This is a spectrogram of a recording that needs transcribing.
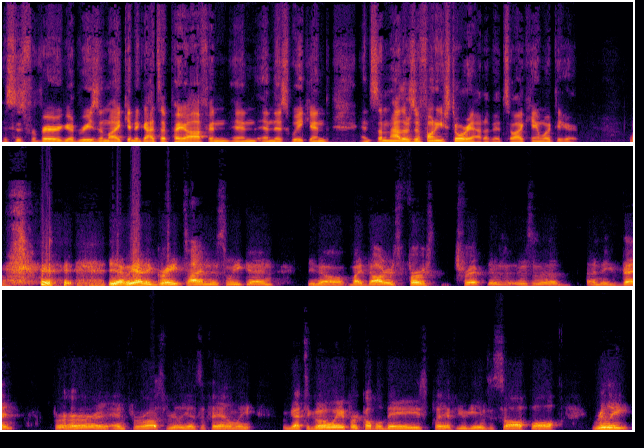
this is for very good reason, Mike. And it got to pay off in, in, in this weekend. And somehow there's a funny story out of it. So I can't wait to hear it. yeah, we had a great time this weekend. You know, my daughter's first trip, there was, an event for her and, and for us, really, as a family. We got to go away for a couple days, play a few games of softball, really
